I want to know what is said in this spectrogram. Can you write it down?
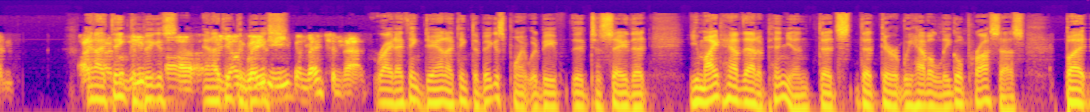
in. And I think the biggest- uh, and I a think the young lady biggest- even mentioned that. Right. I think Dan. I think the biggest point would be to say that you might have that opinion that's that there we have a legal process, but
